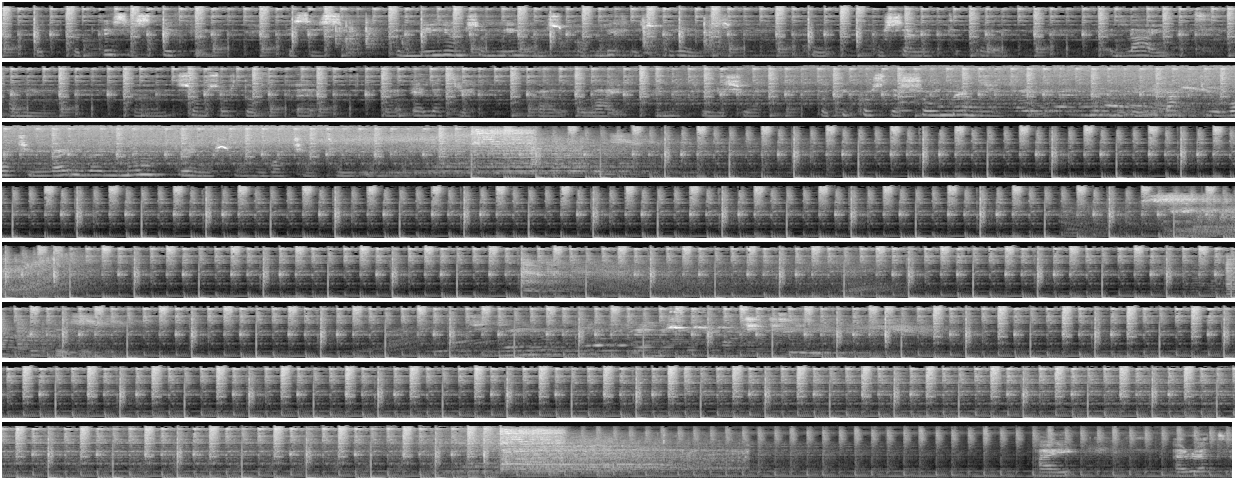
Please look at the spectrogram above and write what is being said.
But, but this is different. This is the millions and millions of little screens who, who send uh, light on you, um, some sort of uh, uh, electrical light. I'm not really sure. But because there's so many in fact, you're watching very, very many things when you're watching TV.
